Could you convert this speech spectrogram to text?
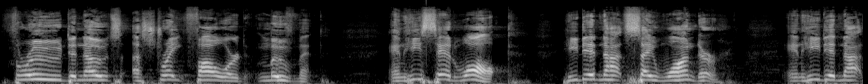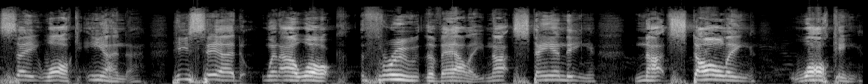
through denotes a straightforward movement. And he said walk. He did not say wander. And he did not say walk in. He said, when I walk through the valley, not standing, not stalling, walking,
